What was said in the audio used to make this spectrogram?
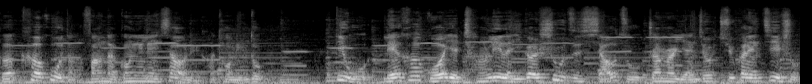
和客户等方的供应链效率和透明度。第五，联合国也成立了一个数字小组，专门研究区块链技术，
